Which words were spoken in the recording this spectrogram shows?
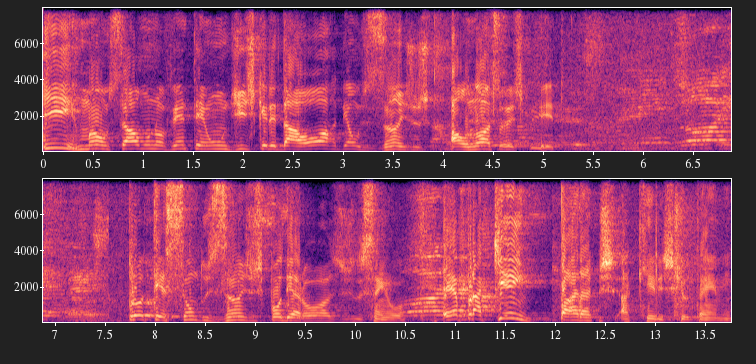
E irmão, Salmo 91 diz que ele dá ordem aos anjos ao nosso respeito. Proteção dos anjos poderosos do Senhor. É para quem? Para aqueles que o temem.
